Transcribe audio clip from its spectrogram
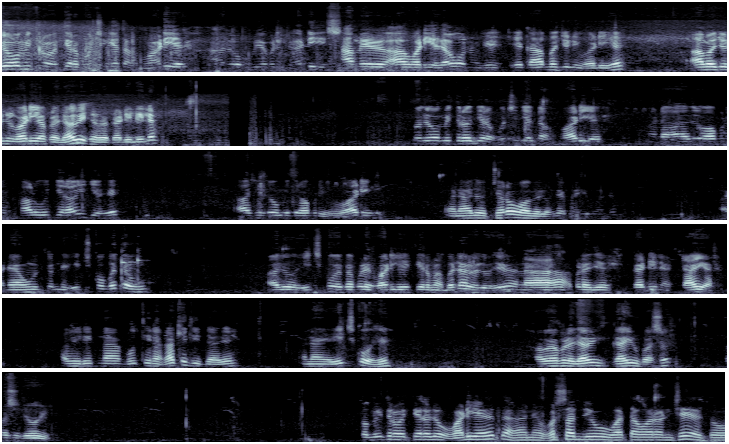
જો મિત્રો, અત્યારે પહોંચી ગયા હતા વાડીએ. આ ઊભી આપણી ગાડી સામે આ વાડીએ જવાનું છે. એક આ બાજુની વાડી છે. આ બાજુની વાડી આપણે જાવી છે હવે ગાડી લઈને. તો જો મિત્રો, અત્યારે પહોંચી ગયા હતા વાડીએ. અને આ જો આપણે કાળું અત્યારે આવી ગયો છે. આ છે જો મિત્રો આપણી વાડી. અને આ જો ચરો આવેલો છે ભાઈ માટે. અને હું તમને હિંચકો બતાવું. આ જો હિંચકો એક આપણે વાડી અત્યારમાં બનાવેલો છે. અને આ આપણે જે ગાડીના ટાયર આવી રીતના ગૂંથીને રાખી દીધા છે. અને હિંચકો છે. હવે આપણે જાવી ગાયું પાસે પછી જોવી. તો મિત્રો, અત્યારે જો વાડીએ હતા અને વરસાદ જેવું વાતાવરણ છે, તો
